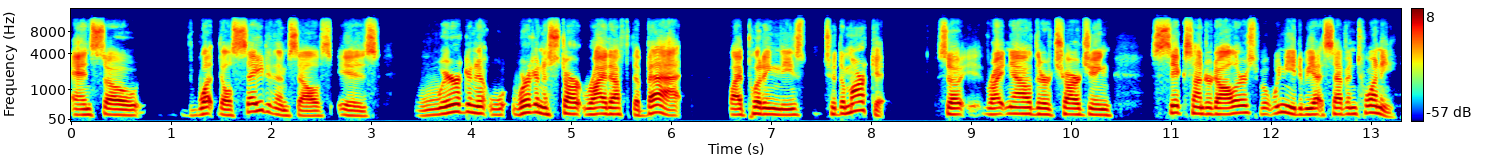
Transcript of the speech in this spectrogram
and so what they'll say to themselves is, "We're gonna we're gonna start right off the bat by putting these to the market." So right now they're charging six hundred dollars, but we need to be at seven twenty.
